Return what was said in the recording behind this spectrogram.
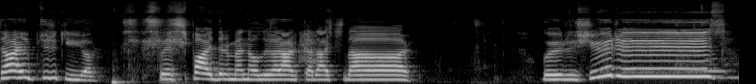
Daha hepçilik yiyor ve Spiderman oluyor arkadaşlar. Görüşürüz.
